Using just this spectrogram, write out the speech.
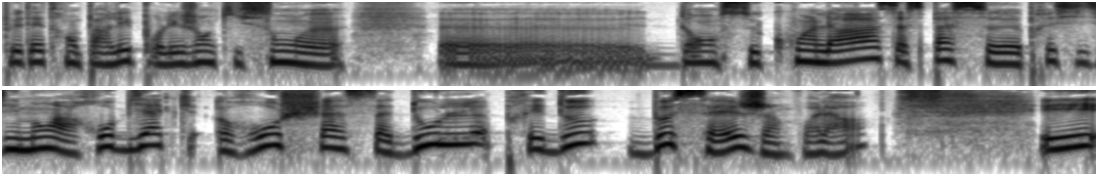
peut-être en parler pour les gens qui sont dans ce coin-là. Ça se passe précisément à Robiac, Rochassadoul, près de Bessèges. Voilà et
